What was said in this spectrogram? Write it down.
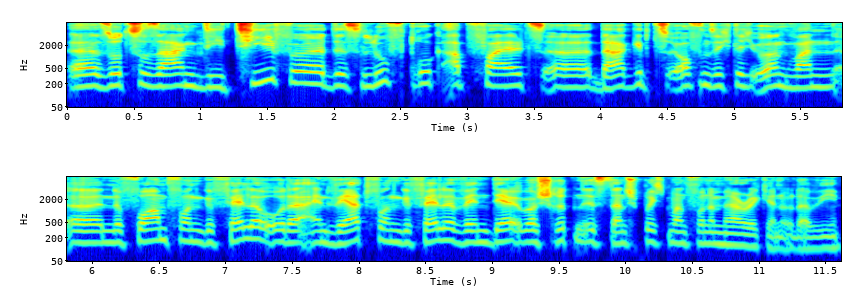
äh, sozusagen die Tiefe des Luftdruckabfalls, äh, da gibt es offensichtlich irgendwann äh, eine Form von Gefälle oder ein Wert von Gefälle. Wenn der überschritten ist, dann spricht man von einem Hurricane oder wie?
